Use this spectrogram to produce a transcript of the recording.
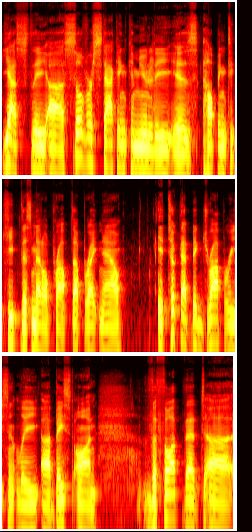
Yes, the uh, silver stacking community is helping to keep this metal propped up right now. It took that big drop recently uh, based on the thought that uh,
